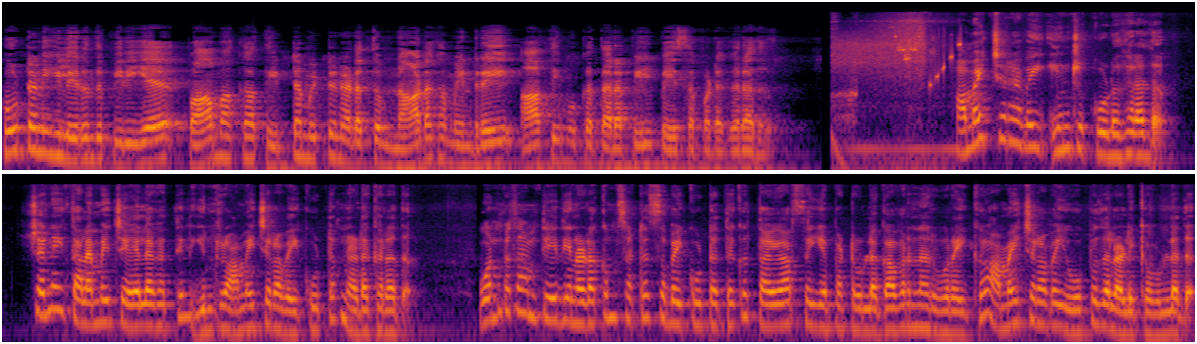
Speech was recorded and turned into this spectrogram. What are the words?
கூட்டணியில் இருந்து பிரிய பாமக திட்டமிட்டு நடத்தும் நாடகம் என்றே அதிமுக தரப்பில் பேசப்படுகிறது. அமைச்சரவை இன்று கூடுகிறது. சென்னை தலைமைச் செயலகத்தில் இன்று அமைச்சரவை கூட்டம் நடக்கிறது. ஒன்பதாம் தேதி நடக்கும் சட்டசபை கூட்டத்துக்கு தயார் செய்யப்பட்டுள்ள கவர்னர் உரைக்கு அமைச்சரவை ஒப்புதல் அளிக்க உள்ளது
